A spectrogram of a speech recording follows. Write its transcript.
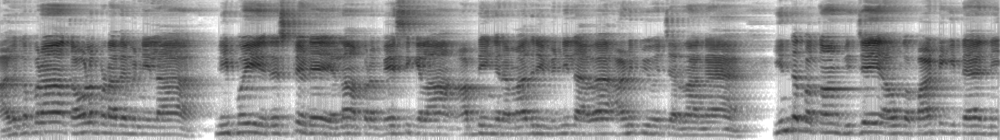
அதுக்கப்புறம் "கவலைப்படாத வெண்ணிலா, நீ போய் ரெஸ்ட் எடு. எல்லாம் அப்புறம் பேசிக்கலாம்" அப்படிங்கிற மாதிரி வெண்ணிலாவை அனுப்பி வச்சிடுறாங்க இந்த பக்கம் விஜய் அவங்க பாட்டிக்கிட்ட "நீ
